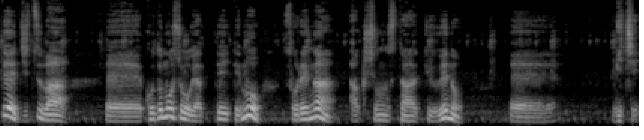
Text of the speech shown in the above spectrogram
て実は、えー、子供賞をやっていてもそれがアクションスター級への、えー、道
